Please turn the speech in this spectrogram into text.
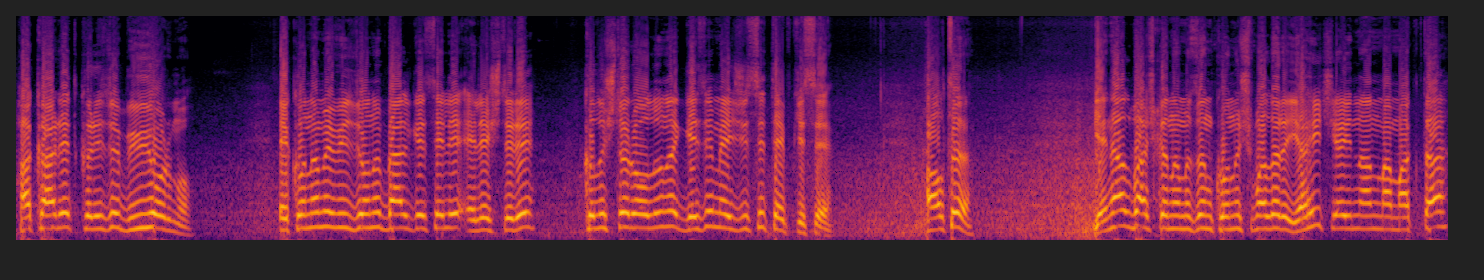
hakaret krizi büyüyor mu? Ekonomi vizyonu belgeseli eleştiri, Kılıçdaroğlu'na Gezi Meclisi tepkisi. 6. Genel Başkanımızın konuşmaları ya hiç yayınlanmamakta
